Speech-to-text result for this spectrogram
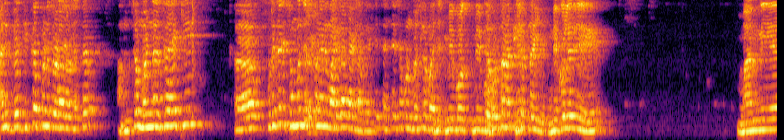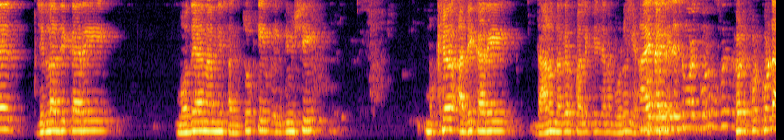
आणि बेदिक्कतपणे तोडायला लावलं तर आमचं म्हणणं असं आहे की कुठेतरी समंजसपणे मार्ग काढला पाहिजे त्यांच्याशी आपण बसलं पाहिजे. मी बोल मी ते होताना दिसत नाहीये. निकोलेजी माननीय जिल्हाधिकारी मोदयांना मी सांगतो की एक दिवशी मुख्य अधिकारी डहाणू नगरपालिकेच्या बोलून घ्या आहेत आहेत तिथे समोर बोलू कोण- कोण- कोणता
